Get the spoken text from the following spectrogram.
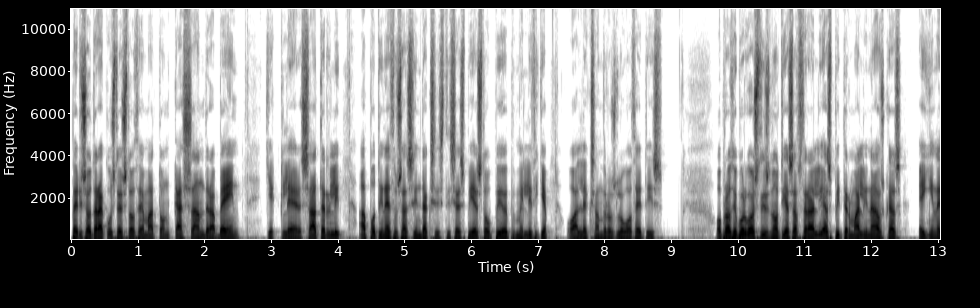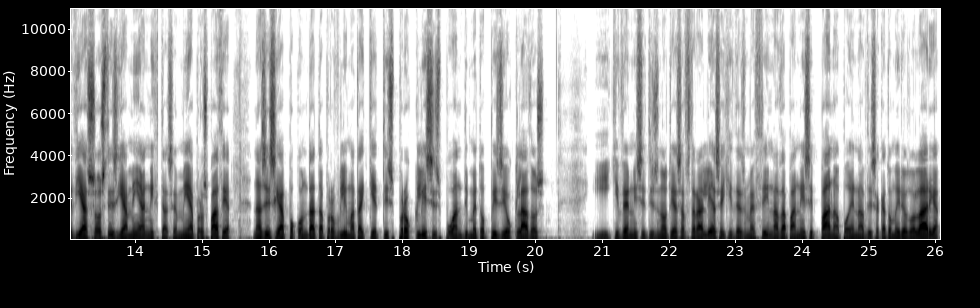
Περισσότερα ακούστε στο θέμα των Κασάντρα Μπέιν και Κλέρ Σάτερλι από την αίθουσα σύνταξης της SPS, το οποίο επιμελήθηκε ο Αλέξανδρος Λογοθέτης. Ο Πρωθυπουργός της Νότιας Αυστραλίας, Πίτερ Μαλινάουσκα, έγινε διασώστης για μία νύχτα σε μία προσπάθεια να ζήσει από κοντά τα προβλήματα και τις προκλήσεις που αντιμετωπίζει ο κλάδος. Η κυβέρνηση της Νότιας Αυστραλίας έχει δεσμευθεί να δαπανίσει πάνω από ένα δισεκατομμύριο δολάρια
